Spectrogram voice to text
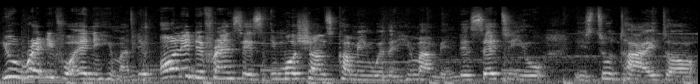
you're ready for any human. The only difference is emotions coming with a human being. They say to you, it's too tight or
